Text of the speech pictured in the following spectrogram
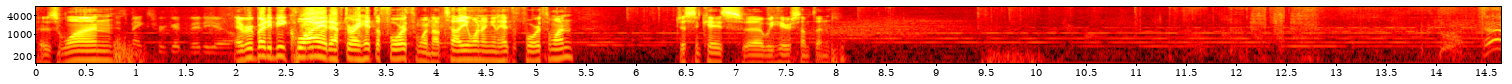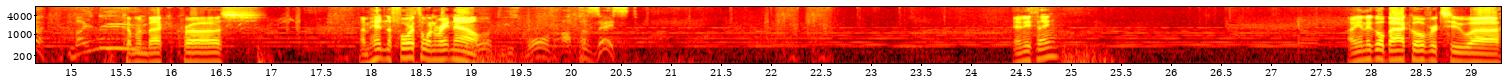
There's one. This makes for good video. Everybody be quiet after I hit the fourth one. I'll tell you when I'm gonna hit the fourth one, just in case uh, we hear something. Ah. Coming back across. I'm hitting the fourth one right now. Oh, these walls are possessed. Anything? I'm gonna go back over to uh,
